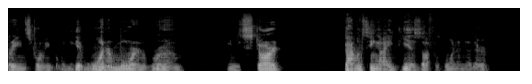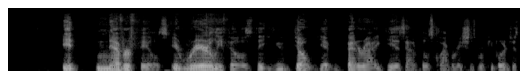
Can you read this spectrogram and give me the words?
brainstorming, but when you get one or more in a room and you start bouncing ideas off of one another, it never fails. It rarely fails that you don't get better ideas out of those collaborations where people are just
